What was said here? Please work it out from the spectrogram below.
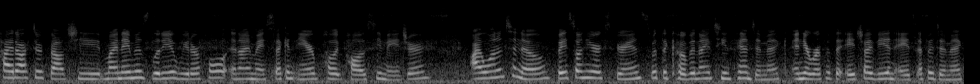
Hi, Dr. Fauci. My name is Lydia Wiederholt, and I'm a second year public policy major. I wanted to know, based on your experience with the COVID 19 pandemic and your work with the HIV and AIDS epidemic,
